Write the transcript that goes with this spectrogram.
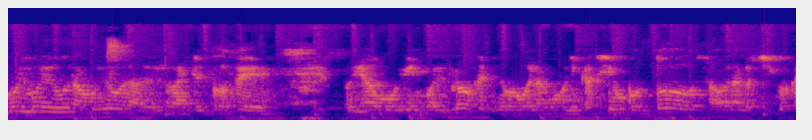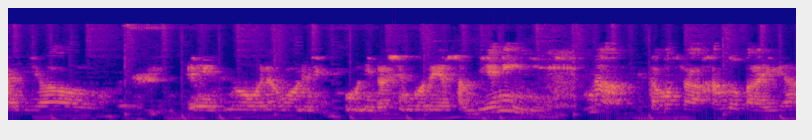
muy, muy dura, muy dura. Verdad que el profe nos lleva muy bien con el profe, tenemos buena comunicación con todos. Ahora los chicos que han llevado, eh, tenemos buena comuni- comunicación con ellos también. Y nada, estamos trabajando para llegar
